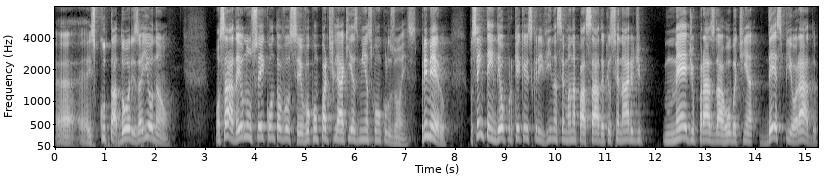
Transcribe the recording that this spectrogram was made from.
é, escutadores aí ou não? Moçada, eu não sei quanto a você, eu vou compartilhar aqui as minhas conclusões. Primeiro, você entendeu por que, que eu escrevi na semana passada que o cenário de médio prazo da arroba tinha despiorado?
